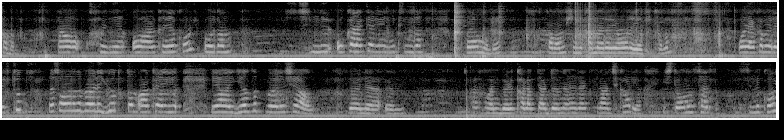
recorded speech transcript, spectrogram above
Tamam. Sen o hani o arkaya koy. Oradan Şimdi o karakterlerin ikisini de koyamadı. Tamam şimdi kamerayı oraya tutalım. Oraya kamerayı tut ve sonra da böyle YouTube'dan arkaya ya- ya yazıp böyle şey al. Böyle hani böyle karakter dönerek falan çıkar ya. İşte onun sesini koy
